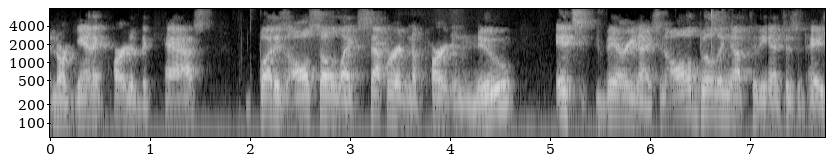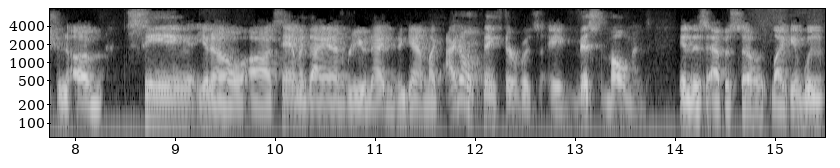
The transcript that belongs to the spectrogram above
an organic part of the cast, but is also like separate and apart and new. It's very nice, and all building up to the anticipation of seeing, you know, uh, Sam and Diane reunited again. Like, I don't think there was a missed moment in this episode. Like, it was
